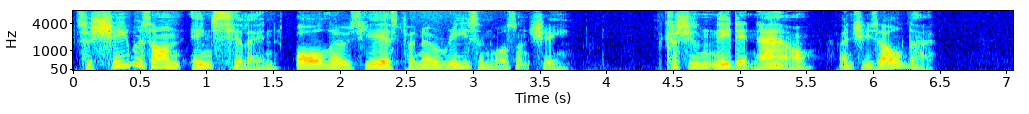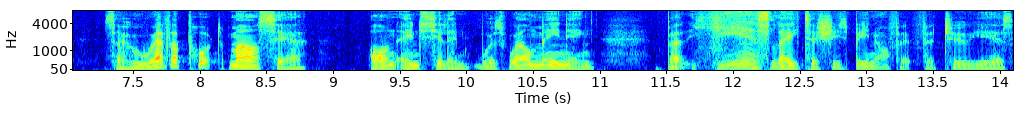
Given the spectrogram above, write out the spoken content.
So she was on insulin all those years for no reason, wasn't she? Because she doesn't need it now and she's older. So whoever put Marcia on insulin was well meaning, but years later she's been off it for two years.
